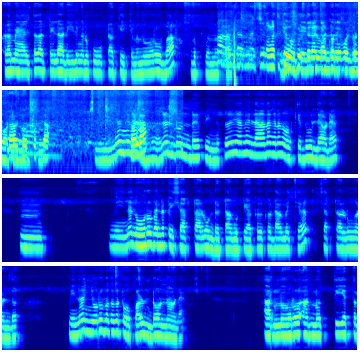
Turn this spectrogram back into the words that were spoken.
അവിടെ മേലത്തെ തട്ടിൽ അടിയിൽ ഇങ്ങനെ കൂട്ടാക്കി വെക്കണം. നൂറ് രൂപ ഉടുപ്പെന്ന്. പിന്നെ അങ്ങനെ രണ്ടുണ്ട് പിന്നെ ഇപ്പൊ ഞാൻ ഇല്ലാതെ അങ്ങനെ നോക്കിയതും ഇല്ല അവിടെ. ഉം. പിന്നെ നൂറ് രൂപേന്റെ ടീഷർട്ടുകളും ഉണ്ട് കേട്ടോ കുട്ടികൾക്ക് ഇടാൻ പറ്റിയ ടീഷർട്ടുകളും കണ്ടു. പിന്നെ അഞ്ഞൂറ് രൂപക്കൊക്കെ ഒന്ന് അവിടെ? അറുന്നൂറ് അറുന്നൂറ്റി എത്ര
